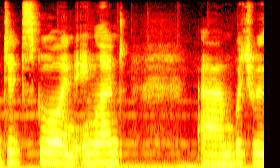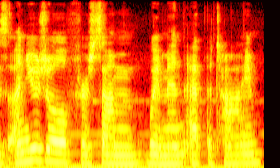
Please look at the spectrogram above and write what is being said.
did school in England, um, which was unusual for some women at the time.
